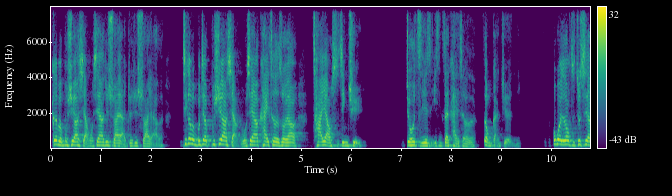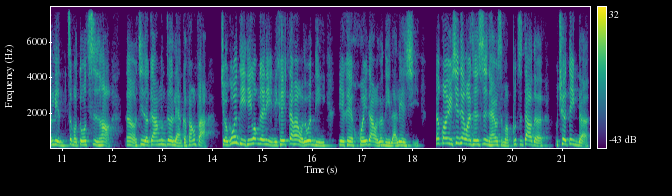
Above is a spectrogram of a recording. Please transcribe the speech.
根本不需要想，我现在要去刷牙就去刷牙了。你根本不叫不需要想，我现在要开车的时候要插钥匙进去，你就会直接已经在开车了。这种感觉你。不过的动词就是要练这么多次哈。那我记得刚刚这两个方法，九个问题提供给你，你可以代换我的问题，你也可以回答我的问题来练习。那关于现在完成式，你还有什么不知道的、不确定的，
